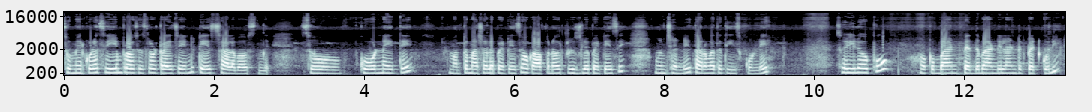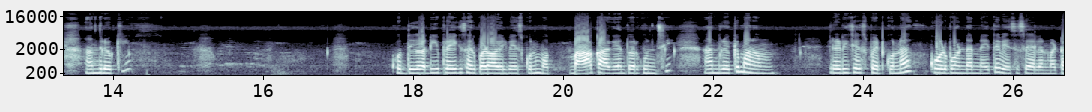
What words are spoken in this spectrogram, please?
సో మీరు కూడా సేమ్ ప్రాసెస్లో ట్రై చేయండి టేస్ట్ చాలా బాగుంది సో కోడ్ని అయితే మొత్తం మసాలా పెట్టేసి ఒక హాఫ్ అన్ అవర్ ఫ్రిడ్జ్లో పెట్టేసి ఉంచండి తర్వాత తీసుకోండి. సో ఈలోపు ఒక బాండ్ పెద్ద బాండి లాంటిది పెట్టుకుని అందులోకి కొద్దిగా డీప్ ఫ్రైకి సరిపడా ఆయిల్ వేసుకుని మొత్తం బాగా కాగేంత వరకు ఉంచి అందులోకి మనం రెడీ చేసి పెట్టుకున్న కోడి బొండాన్ని అయితే వేసేసేయాలన్నమాట.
